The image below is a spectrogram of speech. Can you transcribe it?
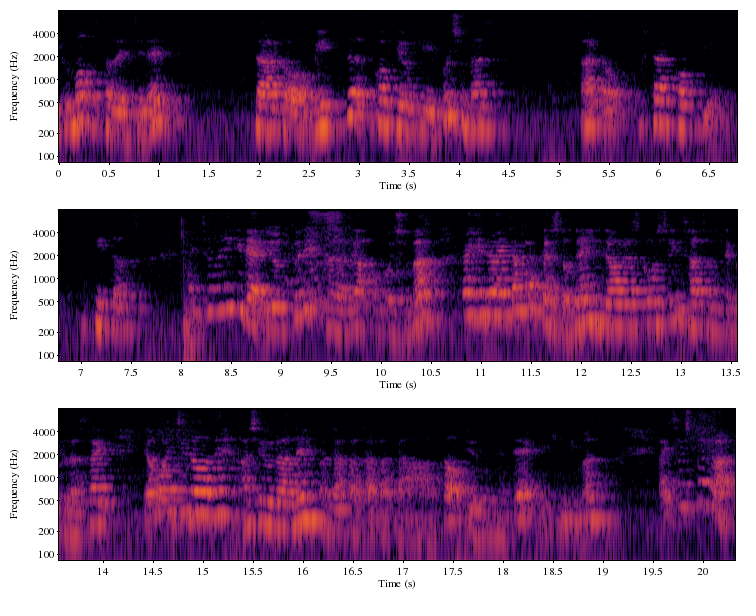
肉もストレッチです。さああと3つ呼吸をキープします。あと2呼吸。1つ。はい吸う息でゆっくり体を起こします。膝痛かった人ね膝裏少しさすってください。でもう一度ね足裏ねパタパタパタと緩めていきます。はいそしたら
